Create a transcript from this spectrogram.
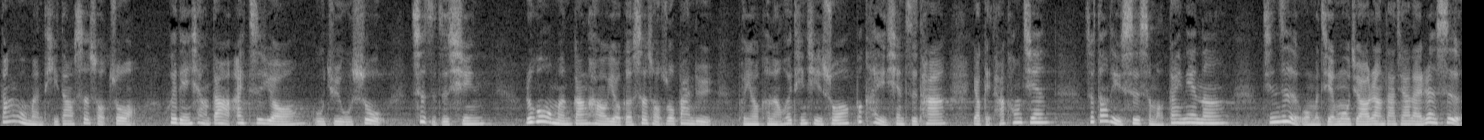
当我们提到射手座，会联想到爱自由、无拘无束、赤子之心。如果我们刚好有个射手座伴侣，朋友可能会提起说：“不可以限制他，要给他空间。”这到底是什么概念呢？今日我们节目就要让大家来认识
